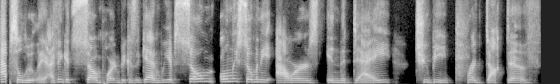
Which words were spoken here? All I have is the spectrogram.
Absolutely. I think it's so important because again, we have so only so many hours in the day to be productive.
